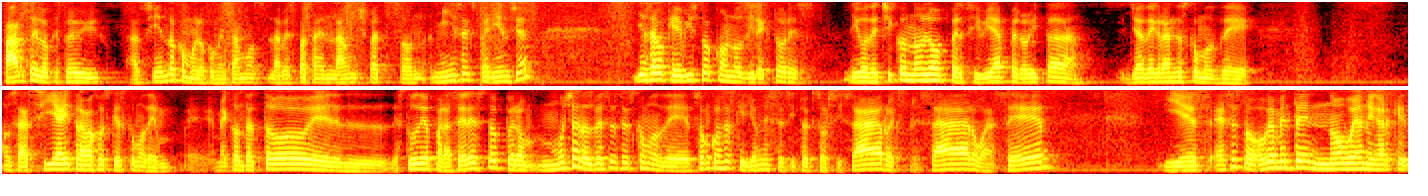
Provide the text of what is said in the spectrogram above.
parte de lo que estoy haciendo, como lo comentamos la vez pasada en Launchpad, son mis experiencias. Y es algo que he visto con los directores. Digo, de chico no lo percibía, pero ahorita ya de grande es como de... O sea, sí hay trabajos que es como de... eh, me contrató el estudio para hacer esto, pero muchas de las veces es como de... Son cosas que yo necesito exorcizar o expresar o hacer. Y es, es esto. Obviamente no voy a negar que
